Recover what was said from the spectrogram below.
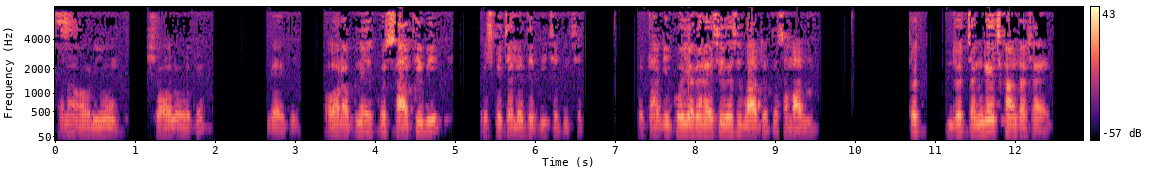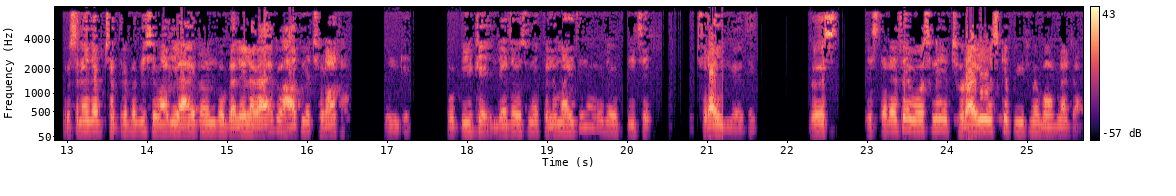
है ना? और यूँ शॉल ओढ़ के गए थे। और अपने कुछ साथी भी उसके चले थे पीछे पीछे। तो ताकि कोई अगर ऐसी वैसी बात हो तो संभाल ले। तो जो चंगेज खां था शायद उसने जब छत्रपति शिवाजी आए तो उनको गले लगाए तो हाथ में छुरा था उनके। वो पीछे जैसे उसमें फ़िल्म आई थी ना वो जो पीछे छुराई गए थे। तो इस, इस तरह से वो उसने छुराई उसके पीठ में भोंकना चाहा।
